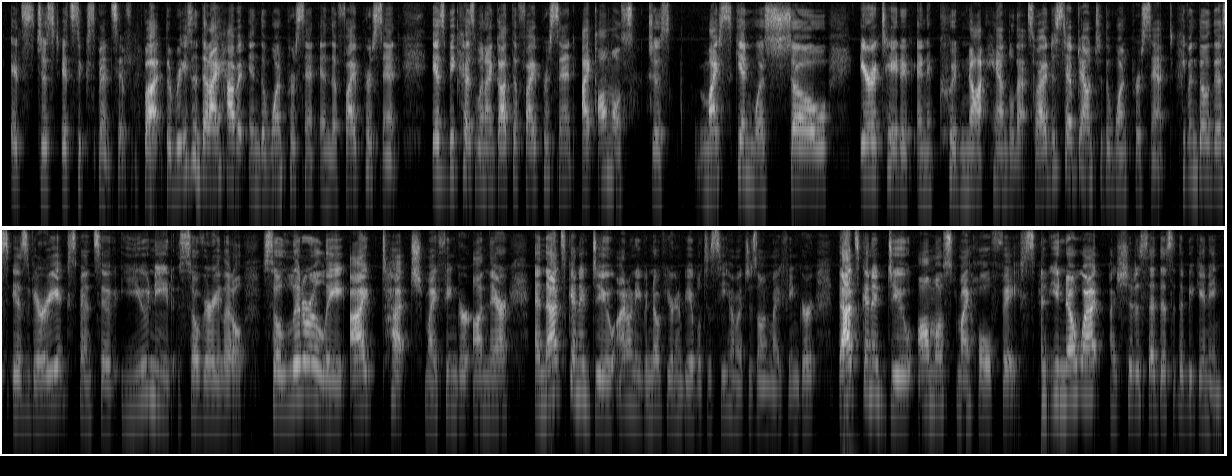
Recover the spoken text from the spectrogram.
it's just it's expensive but the reason that i have it in the one percent and the five percent is because when i got the five percent i almost just my skin was so irritated and it could not handle that. So i had to step down to the one percent. Even though this is very expensive you need so very little. So literally i touch my finger on there and that's going to do i don't even know if you're going to be able to see how much is on my finger. That's going to do almost my whole face. And you know what? I should have said this at the beginning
